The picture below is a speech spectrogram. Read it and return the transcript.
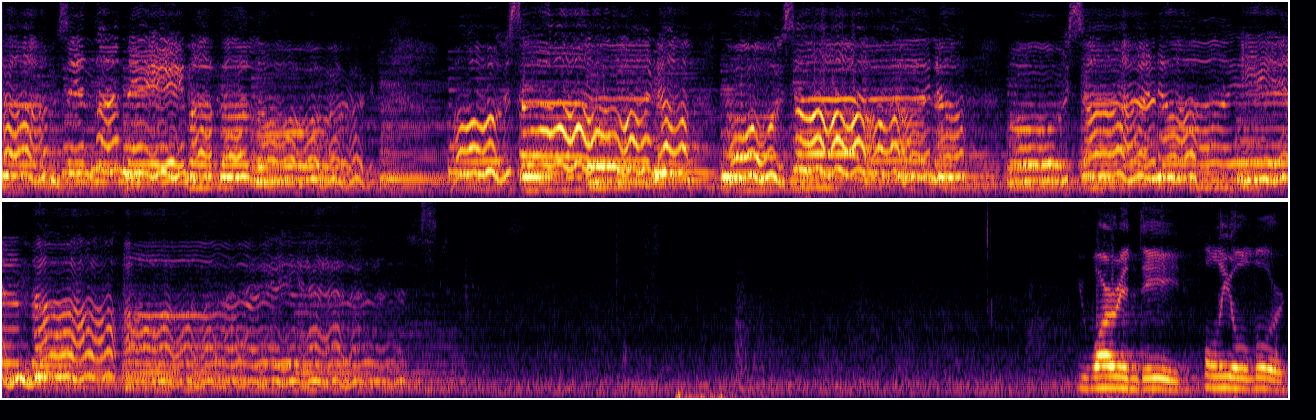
comes in the name of the Lord. Hosanna, Hosanna, Hosanna in the highest. You are indeed holy, O Lord,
